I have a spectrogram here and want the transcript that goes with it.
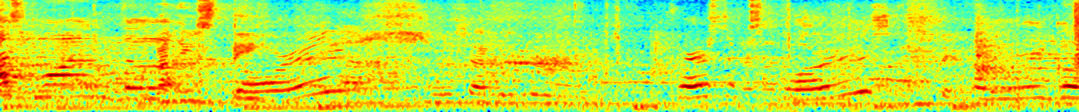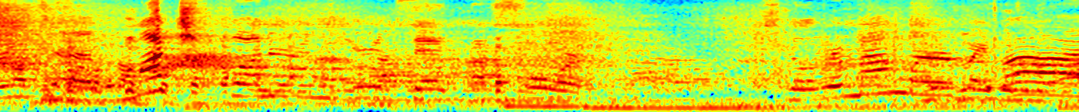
Us one the explorers, first explorers, and we're going to have much in here than before. Still remember, bye bye.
